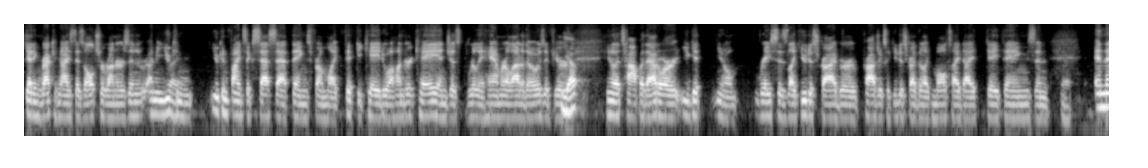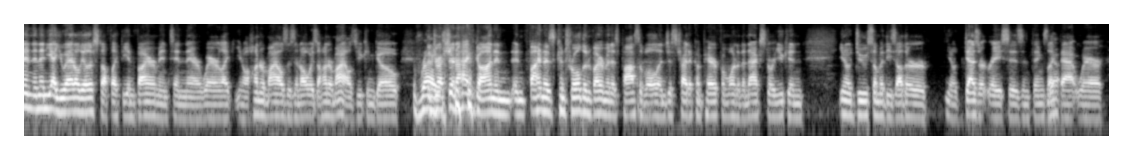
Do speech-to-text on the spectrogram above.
getting recognized as ultra runners and I mean you right. can you can find success at things from like 50k to 100k and just really hammer a lot of those if you're yep. you know the top of that or you get you know races like you described or projects like you described they're like multi-day things and right. and then and then yeah you add all the other stuff like the environment in there where like you know 100 miles isn't always 100 miles you can go right. the direction i've gone and and find as controlled environment as possible and just try to compare from one to the next or you can you know do some of these other you know desert races and things like that where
